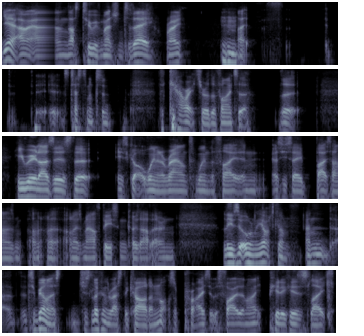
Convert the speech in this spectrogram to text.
Yeah, I mean, and that's two we've mentioned today, right? Mm-hmm. Like it's testament to the character of the fighter that he realizes that he's got to win a round to win the fight, and as you say, bites on his, on, on his mouthpiece and goes out there and leaves it all in the octagon. And uh, to be honest, just looking at the rest of the card, I'm not surprised it was fight of the night. purely because like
